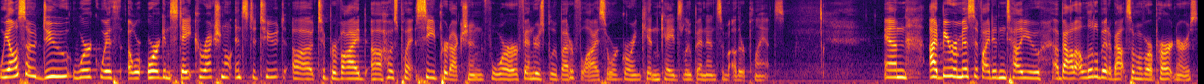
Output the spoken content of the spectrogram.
We also do work with Oregon State Correctional Institute uh, to provide uh, host plant seed production for Fender's blue butterfly, so we're growing Kincaid's lupin and some other plants. And I'd be remiss if I didn't tell you about a little bit about some of our partners.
